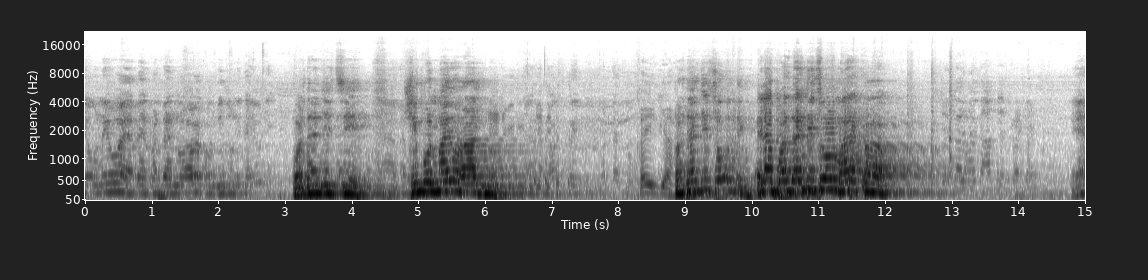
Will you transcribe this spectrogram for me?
એવું નહીં હોય અત્યારે પ્રધાન નો આવે કોઈ બીજું નહીં થયું. પ્રધાનજી છે. સિમ્બોલ માર્યો રાજનો. પ્રધાનજી છો? એલા પ્રધાનજી છો મારા ક- હે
